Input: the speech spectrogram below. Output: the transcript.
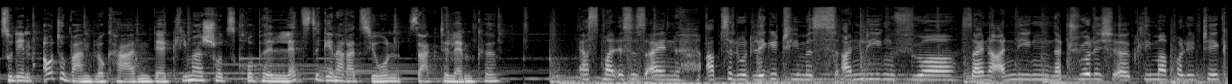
Zu den Autobahnblockaden der Klimaschutzgruppe Letzte Generation sagte Lemke, Erstmal ist es ein absolut legitimes Anliegen für seine Anliegen, natürlich äh, Klimapolitik.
